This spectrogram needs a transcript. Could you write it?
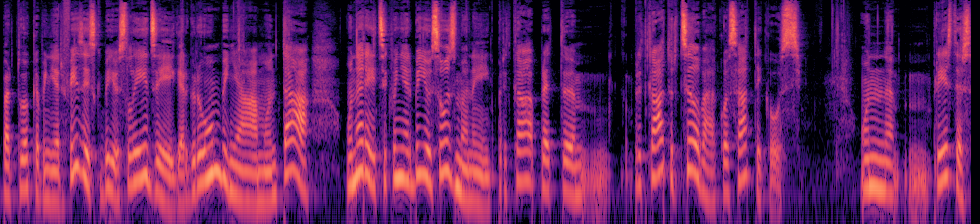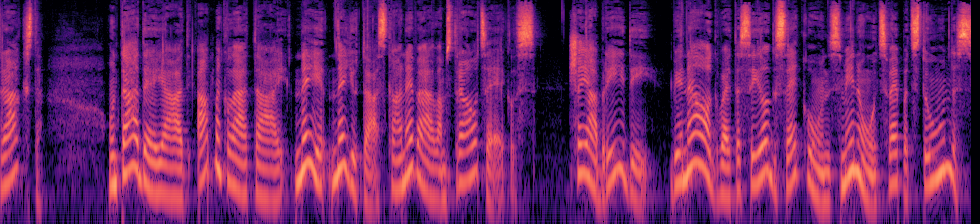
par to, ka viņa ir fiziski bijusi līdzīga ar grumbiņām un tā, un arī cik viņa ir bijusi uzmanīga pret, kā, pret, um, pret katru cilvēku, ko satikusi. Un um, priesteris raksta, un tādējādi apmeklētāji ne, nejutās kā nevēlams traucēklis. Šajā brīdī, vienalga vai tas ilga sekundes, minūtes vai pat stundas,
